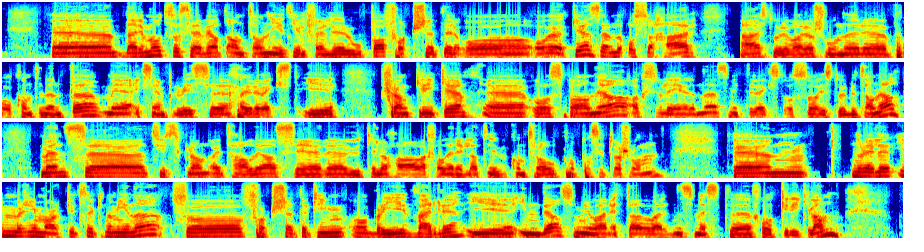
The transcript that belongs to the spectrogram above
Eh, derimot så ser vi at antall nye tilfeller i Europa fortsetter å, å øke, selv om det også her er store variasjoner på kontinentet, med eksempelvis høyere vekst i Frankrike eh, og Spania akselererende smittevekst også i Storbritannia. Mens eh, Tyskland og Italia ser eh, ut til å ha i hvert fall relativ kontroll på, på situasjonen. Når det gjelder emerging markets-økonomiene, så fortsetter ting å bli verre i India, som jo er et av verdens mest folkerike land.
